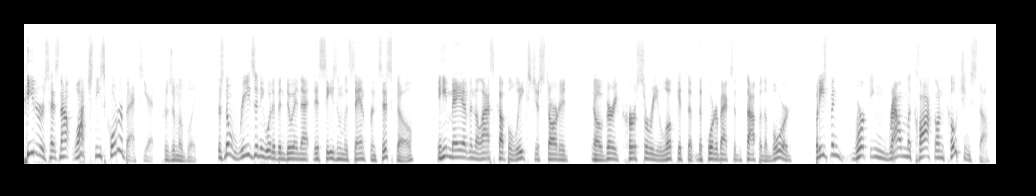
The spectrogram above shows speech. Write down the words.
Peters has not watched these quarterbacks yet, presumably. There's no reason he would have been doing that this season with San Francisco. And he may have in the last couple weeks just started, you know, a very cursory look at the, the quarterbacks at the top of the board. But he's been working round the clock on coaching stuff.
